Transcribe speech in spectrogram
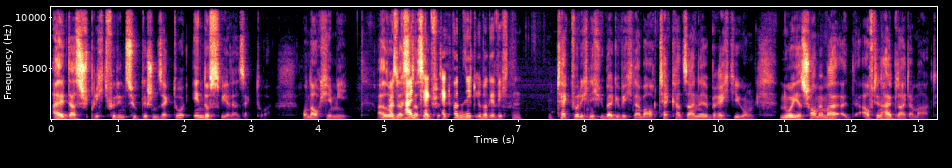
All das spricht für den zyklischen Sektor, industrieller Sektor und auch Chemie. Also, also das, kein das Tech, Tech würden Sie nicht übergewichten. Tech würde ich nicht übergewichten, aber auch Tech hat seine Berechtigung. Nur jetzt schauen wir mal auf den Halbleitermarkt.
